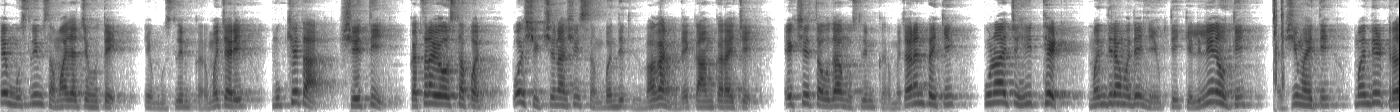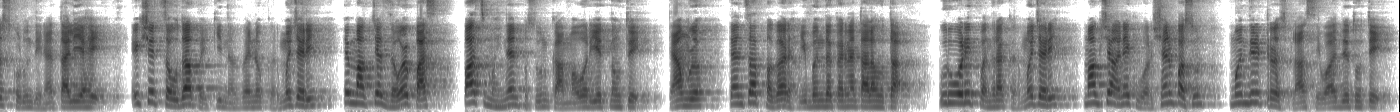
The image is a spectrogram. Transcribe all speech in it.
हे मुस्लिम समाजाचे होते. हे मुस्लिम कर्मचारी मुख्यतः शेती कचरा व्यवस्थापन व शिक्षणाशी संबंधित विभागांमध्ये काम करायचे. एकशे चौदा मुस्लिम कर्मचाऱ्यांपैकी कुणाचीही थेट मंदिरामध्ये नियुक्ती केलेली नव्हती अशी माहिती मंदिर ट्रस्टकडून देण्यात आली आहे. एकशे चौदापैकी नव्याण्णव कर्मचारी हे मागच्या जवळपास पाच महिन्यांपासून कामावर येत नव्हते. त्यामुळं त्यांचा पगारही बंद करण्यात आला होता. उर्वरित पंधरा कर्मचारी मागच्या अनेक वर्षांपासून मंदिर ट्रस्टला सेवा देत होते.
